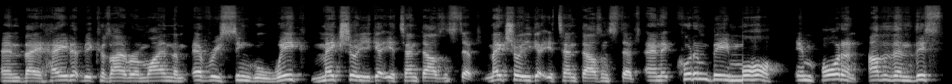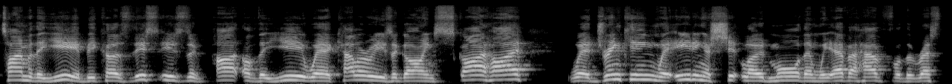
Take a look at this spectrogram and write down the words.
and they hate it because I remind them every single week, make sure you get your 10,000 steps. Make sure you get your 10,000 steps. And it couldn't be more important other than this time of the year because this is the part of the year where calories are going sky high. We're drinking, we're eating a shitload more than we ever have for the rest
